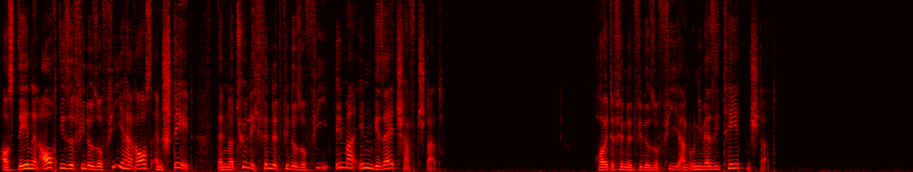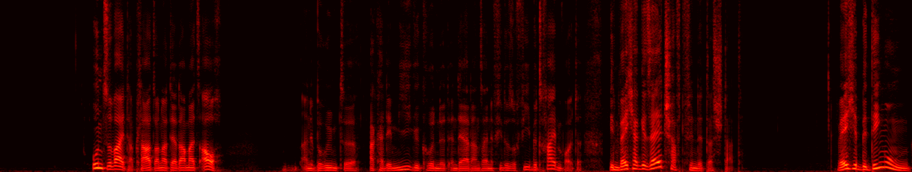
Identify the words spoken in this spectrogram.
aus denen auch diese Philosophie heraus entsteht. Denn natürlich findet Philosophie immer in Gesellschaft statt. Heute findet Philosophie an Universitäten statt. Und so weiter. Platon hat ja damals auch eine berühmte Akademie gegründet, in der er dann seine Philosophie betreiben wollte. In welcher Gesellschaft findet das statt? Welche Bedingungen,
